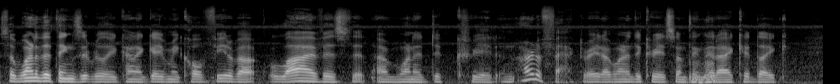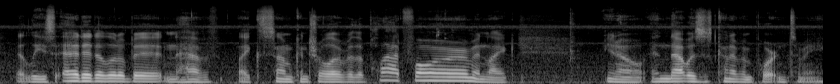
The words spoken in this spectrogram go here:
So one of the things that really kind of gave me cold feet about live is that I wanted to create an artifact, right? I wanted to create something Mhm. that I could like at least edit a little bit and have like some control over the platform and like you know and that was kind of important to me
